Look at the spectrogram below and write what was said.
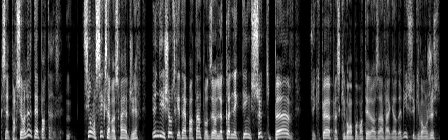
cette portion-là est importante. Si on sait que ça va se faire, Jeff, une des choses qui est importante pour dire le connecting, ceux qui peuvent ceux qui peuvent parce qu'ils ne vont pas porter leurs enfants à la garderie, ceux qui vont juste,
